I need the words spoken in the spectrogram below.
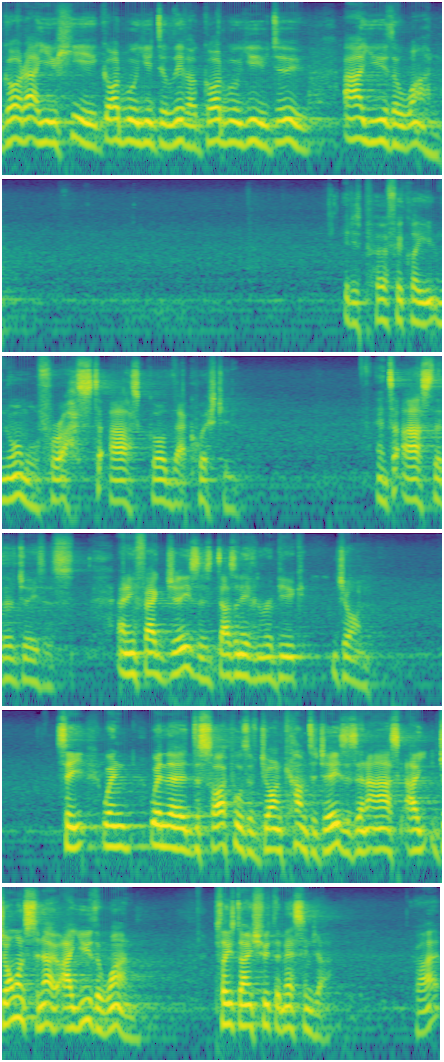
God, are you here? God, will you deliver? God, will you do? Are you the one? It is perfectly normal for us to ask God that question and to ask that of Jesus. And in fact, Jesus doesn't even rebuke John. See, when, when the disciples of John come to Jesus and ask, are, John wants to know, Are you the one? Please don't shoot the messenger. Right?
